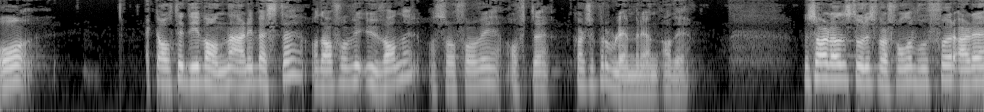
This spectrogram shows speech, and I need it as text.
Og ikke alltid de vanene er de beste, og da får vi uvaner, og så får vi ofte kanskje problemer igjen av det. Men så er da det store spørsmålet hvorfor er det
